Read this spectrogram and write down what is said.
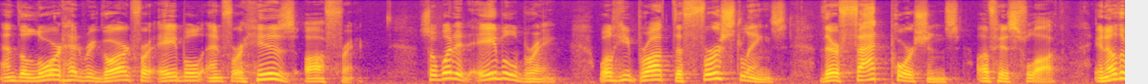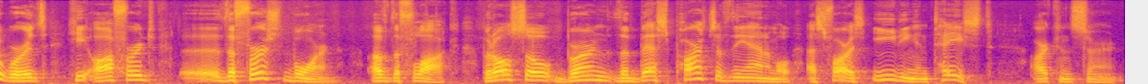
and the Lord had regard for Abel and for his offering. So what did Abel bring? Well, he brought the firstlings, their fat portions of his flock. In other words, he offered uh, the firstborn of the flock, but also burned the best parts of the animal as far as eating and taste are concerned.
